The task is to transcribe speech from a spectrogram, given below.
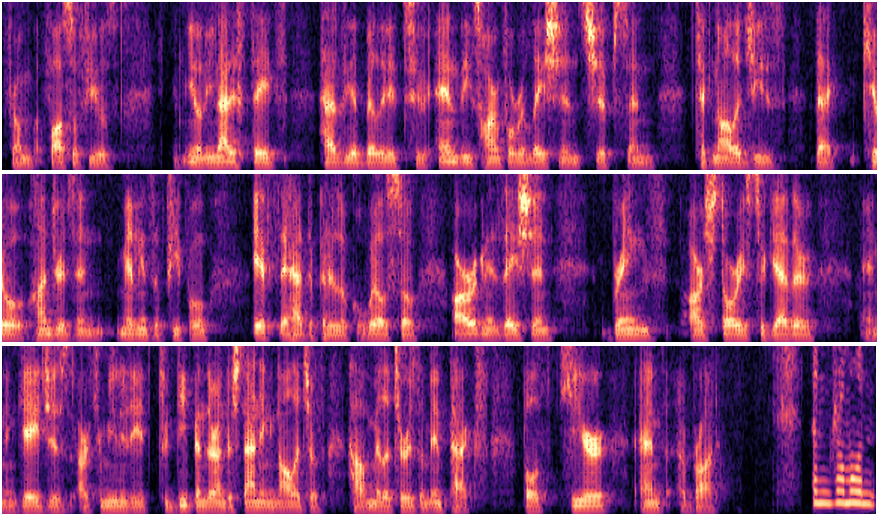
from fossil fuels. You know, the United States has the ability to end these harmful relationships and technologies that kill hundreds and millions of people if they had the political will. So our organization brings our stories together and engages our community to deepen their understanding and knowledge of how militarism impacts both here and abroad. And Ramon,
